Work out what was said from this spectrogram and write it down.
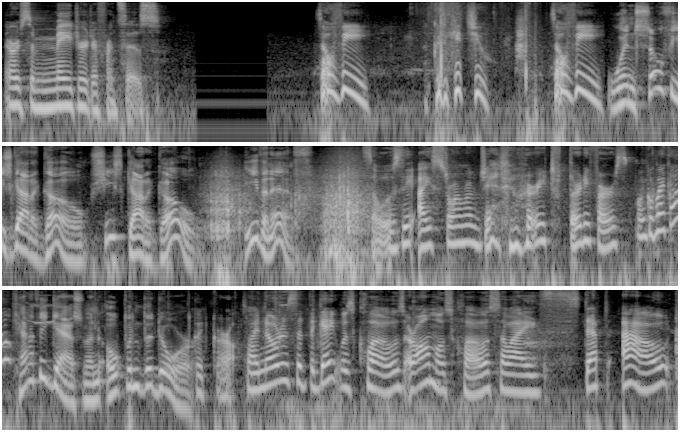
there are some major differences. Sophie, I'm going to get you. Sophie. When Sophie's got to go, she's got to go even if. So it was the ice storm of January 31st. Want to go back out? Kathy Gassman opened the door. Good girl. So I noticed that the gate was closed, or almost closed, so I stepped out,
